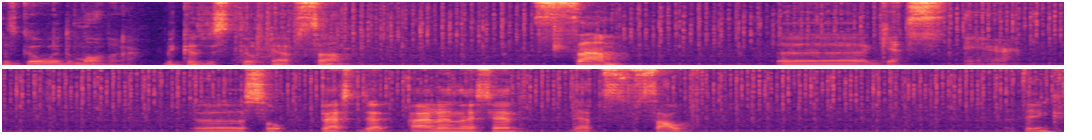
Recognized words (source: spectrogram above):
Let's go with the mother, because we still have some. Some uh, in here. Uh, so past that island I said, that's south. I think.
